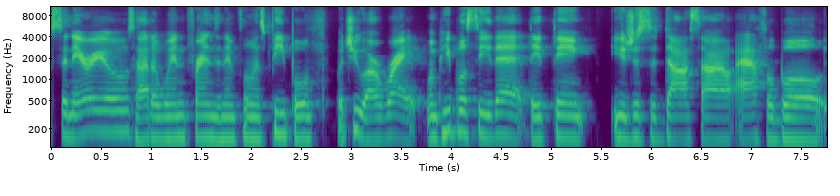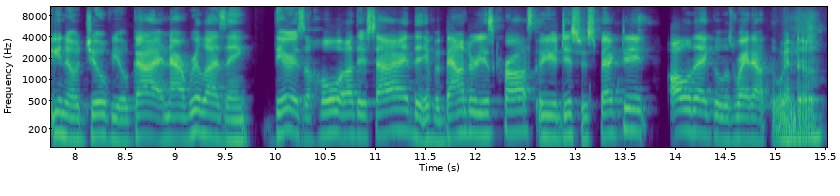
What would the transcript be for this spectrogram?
scenarios, how to win friends and influence people. But you are right. When people see that, they think you're just a docile, affable, you know, jovial guy, not realizing there is a whole other side that if a boundary is crossed or you're disrespected, all of that goes right out the window.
